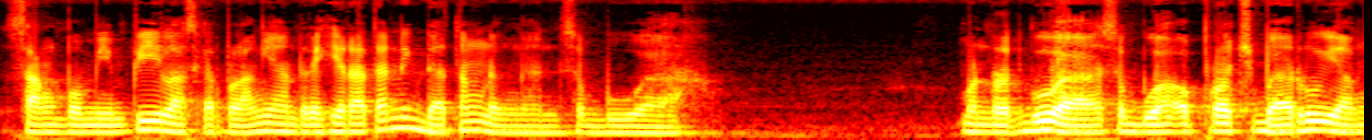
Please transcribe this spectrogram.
sang pemimpi Laskar Pelangi Andre Hirata ini datang dengan sebuah menurut gue sebuah approach baru yang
